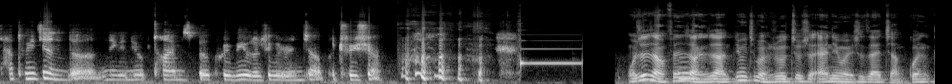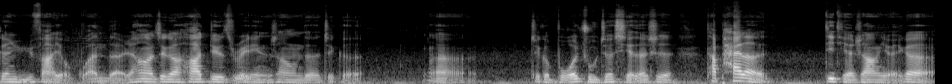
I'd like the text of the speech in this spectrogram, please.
他推荐的那个 New York Times Book Review 的这个人叫 Patricia。我是想分享一下，因为这本书就是 anyway 是在讲关跟语法有关的，然后这个 hard dude's Reading 上的这个呃这个博主就写的是他拍了地铁上有一个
